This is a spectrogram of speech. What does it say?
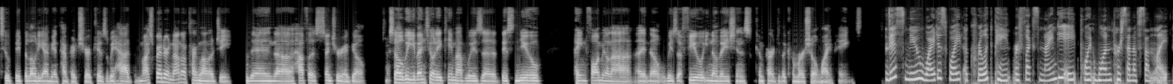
to be below the ambient temperature because we had much better nanotechnology than uh, half a century ago. So we eventually came up with uh, this new paint formula, uh, you know, with a few innovations compared to the commercial white paints. This new whitest white acrylic paint reflects 98.1% of sunlight,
